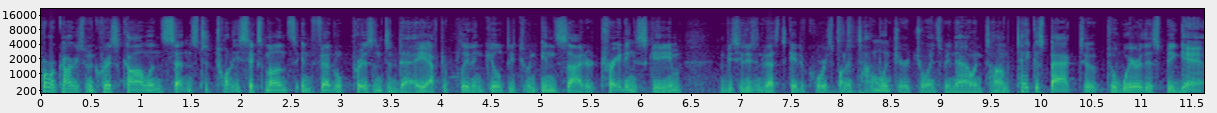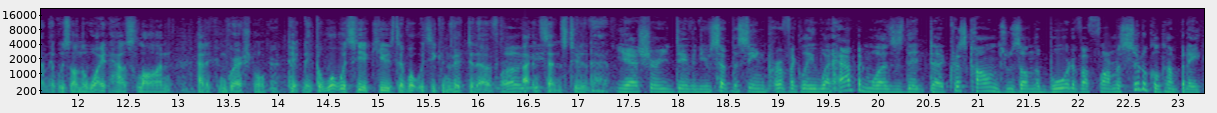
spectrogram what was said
Former Congressman Chris Collins sentenced to 26 months in federal prison today after pleading guilty to an insider trading scheme. NBC News investigative correspondent Tom Winter joins me now. And Tom, take us back to, to where this began. It was on the White House lawn at a congressional picnic. But what was he accused of? What was he convicted of well, uh, and sentenced to today? Yeah, sure, David. You've set the scene perfectly. What happened was that uh, Chris Collins was on the board of a pharmaceutical company.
